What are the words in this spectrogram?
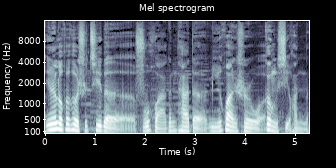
因为洛可可时期的浮华跟它的迷幻是我更喜欢的。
